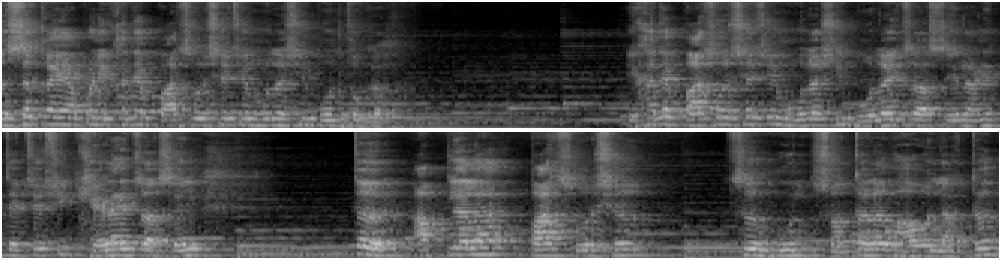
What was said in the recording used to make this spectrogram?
तसं काय आपण एखाद्या पाच वर्षाच्या मुलाशी बोलतो का? एखाद्या पाच वर्षाच्या मुलाशी बोलायचं असेल आणि त्याच्याशी खेळायचं असेल तर आपल्याला पाच वर्षाचं मूल स्वतःला व्हावं लागतं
